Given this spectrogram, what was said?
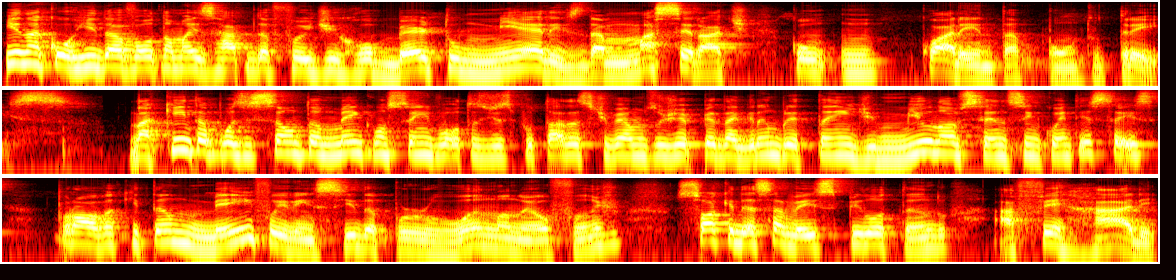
e na corrida a volta mais rápida foi de Roberto Roberto Mieres, da Maserati, com 1,40.3. Na quinta posição, também com 100 voltas disputadas, tivemos o GP da Grã-Bretanha de 1956, prova que também foi vencida por Juan Manuel Fangio, só que dessa vez pilotando a Ferrari.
